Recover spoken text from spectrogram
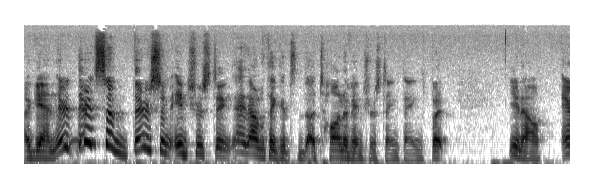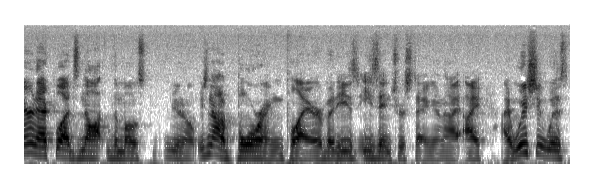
again, there there's some there's some interesting. I don't think it's a ton of interesting things, but you know, Aaron Ekblad's not the most you know he's not a boring player, but he's he's interesting, and I I, I wish it was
